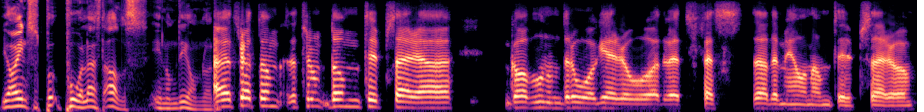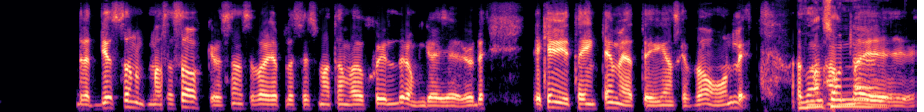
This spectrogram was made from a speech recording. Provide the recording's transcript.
jag är inte så på- påläst alls inom det området. Ja, Jag tror att de, jag tror de typ så här, eh, gav honom droger och du vet, festade med honom typ så här, och du vet, bjussade honom på massa saker och sen så var det helt plötsligt som att han var skyldig dem grejer. Och det, det kan jag ju tänka mig att det är ganska vanligt. Att var en sån, hamnar i,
